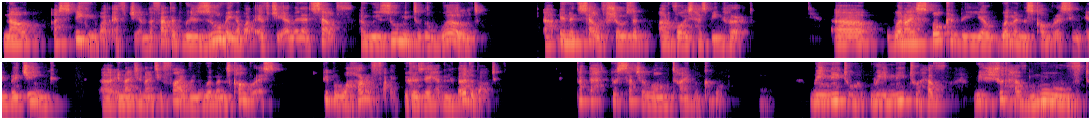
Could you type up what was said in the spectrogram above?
now are speaking about FGM. The fact that we're zooming about FGM in itself and we're zooming to the world uh, in itself shows that our voice has been heard. Uh, when I spoke in the uh, Women's Congress in, in Beijing uh, in 1995, in the Women's Congress, people were horrified because they hadn't heard about it. But that was such a long time ago. We need to, we need to have, we should have moved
